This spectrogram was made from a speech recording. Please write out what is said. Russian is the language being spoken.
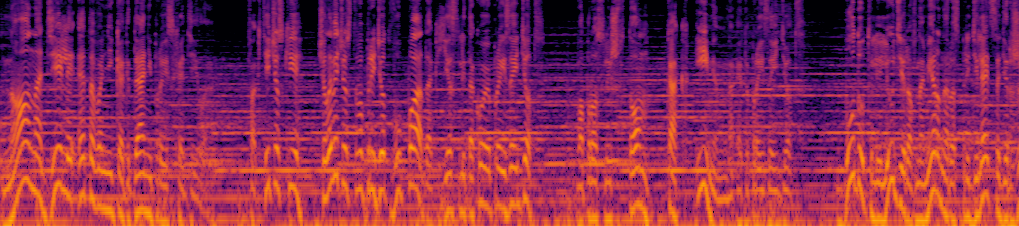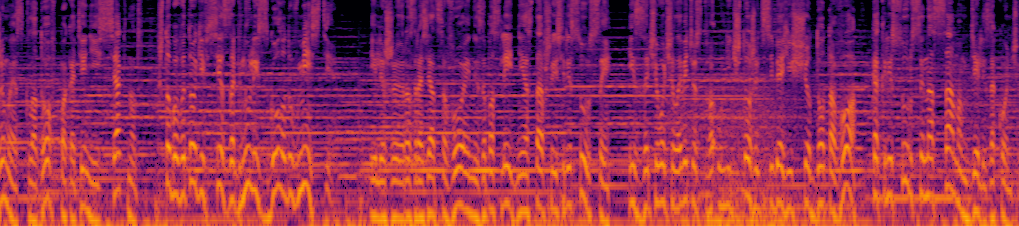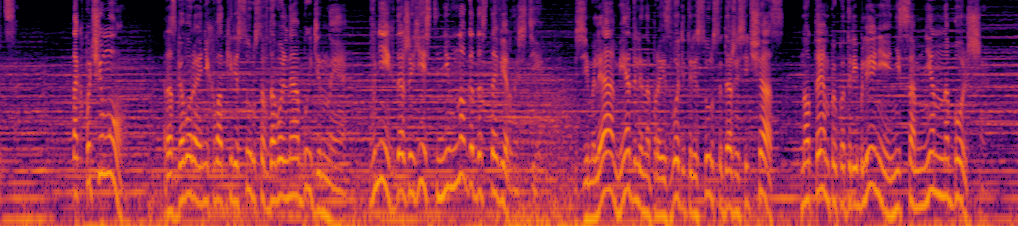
Но на деле этого никогда не происходило. Фактически, человечество придет в упадок, если такое произойдет. Вопрос лишь в том, как именно это произойдет. Будут ли люди равномерно распределять содержимое складов, пока те не иссякнут, чтобы в итоге все загнулись с голоду вместе? Или же разразятся войны за последние оставшиеся ресурсы, из-за чего человечество уничтожит себя еще до того, как ресурсы на самом деле закончатся? Так почему? Разговоры о нехватке ресурсов довольно обыденные. В них даже есть немного достоверности. Земля медленно производит ресурсы даже сейчас, но темпы потребления, несомненно, больше.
